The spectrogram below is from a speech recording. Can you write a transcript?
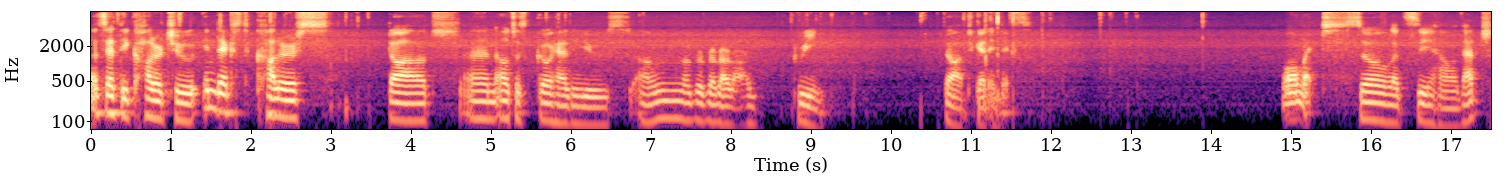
Let's set the color to indexed colors dot and I'll just go ahead and use um, green dot to get index. Alright, so let's see how that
